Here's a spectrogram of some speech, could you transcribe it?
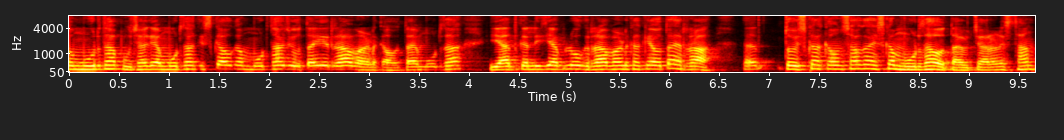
तो मूर्धा पूछा गया, मूर्धा किसका होगा? मूर्धा जो होता है, ये रा वर्ण का होता है। मूर्धा, याद कर लीजिए आप लोग, रा वर्ण का क्या होता है? रा। तो इसका कौन सा होगा? इसका मूर्धा होता है, उच्चारण स्थान।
